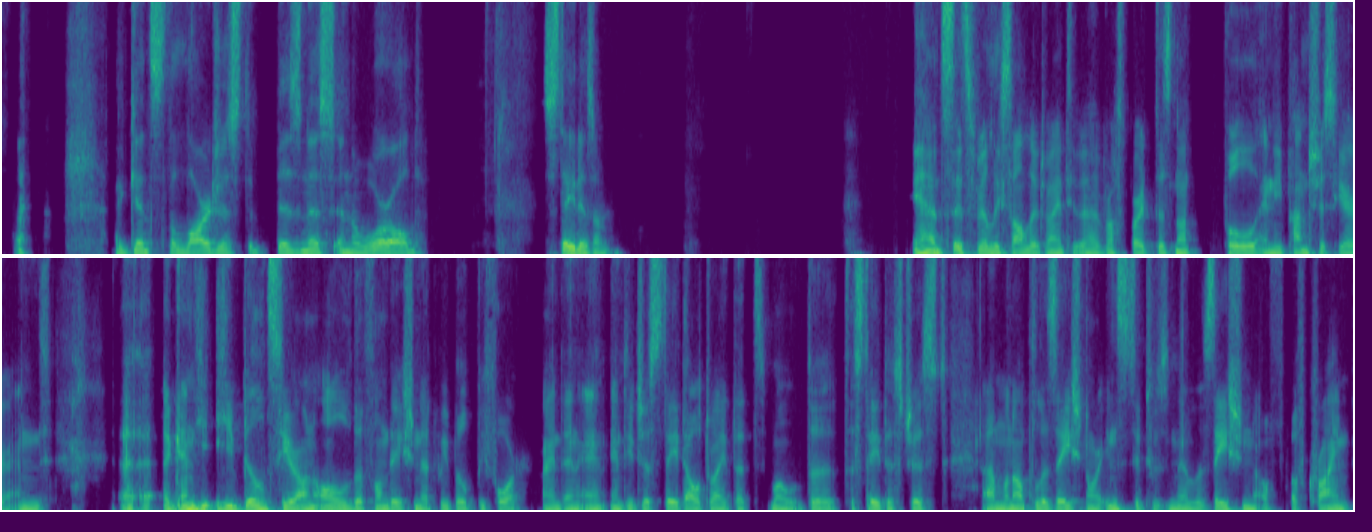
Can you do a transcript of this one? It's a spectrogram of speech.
against the largest business in the world statism. Yeah, it's it's really solid, right? Uh, Rothbard does not pull any punches here, and uh, uh, again, he, he builds here on all the foundation that we built before, right? And and, and he just state outright that well, the the state is just a monopolization or institutionalization of of crime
